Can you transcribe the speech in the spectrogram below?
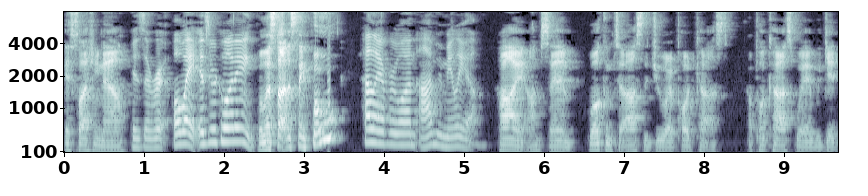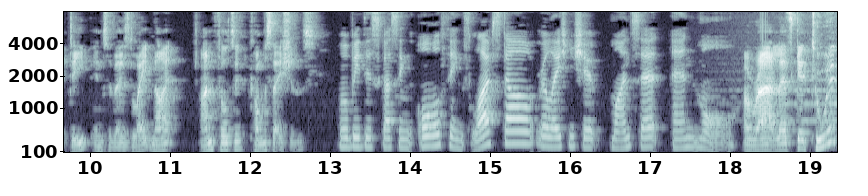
it's flashing now. Is it re- Oh wait, it's recording. Well, let's start this thing, fool! Hello everyone, I'm Amelia. Hi, I'm Sam. Welcome to Ask the Duo podcast, a podcast where we get deep into those late night, unfiltered conversations. We'll be discussing all things lifestyle, relationship, mindset, and more. Alright, let's get to it!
